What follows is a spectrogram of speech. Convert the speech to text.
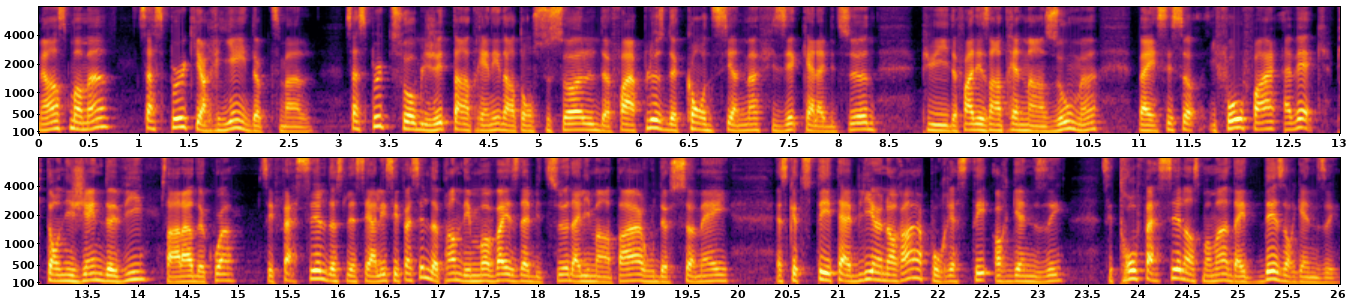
Mais en ce moment, ça se peut qu'il n'y a rien d'optimal. Ça se peut que tu sois obligé de t'entraîner dans ton sous-sol, de faire plus de conditionnement physique qu'à l'habitude, puis de faire des entraînements Zoom. Hein. Ben, c'est ça. Il faut faire avec. Puis ton hygiène de vie, ça a l'air de quoi? C'est facile de se laisser aller. C'est facile de prendre des mauvaises habitudes alimentaires ou de sommeil. Est-ce que tu t'es établi un horaire pour rester organisé? C'est trop facile en ce moment d'être désorganisé.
